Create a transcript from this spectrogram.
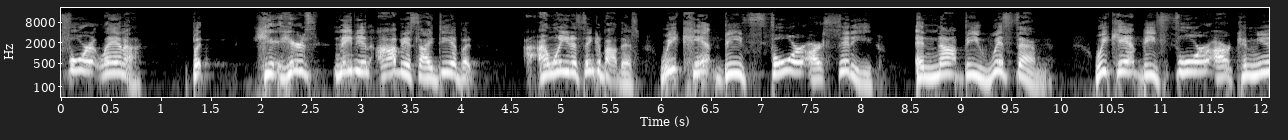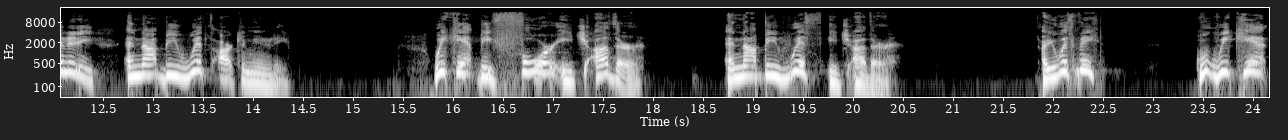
for Atlanta. But here's maybe an obvious idea, but I want you to think about this. We can't be for our city and not be with them. We can't be for our community and not be with our community. We can't be for each other and not be with each other. Are you with me? We can't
